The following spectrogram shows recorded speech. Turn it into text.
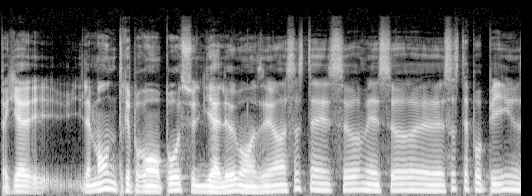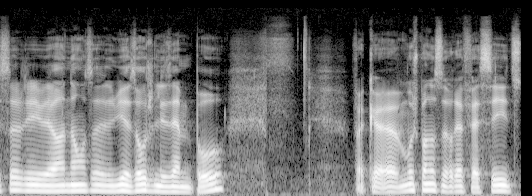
Fait que euh, le monde ne triperont pas sur le gars-là. Vont dire, ah, ça c'était ça, mais ça, euh, ça c'était pas pire. Ça, ah non, ça, lui, les autres, je les aime pas. Fait que euh, moi, je pense que ça devrait fesser. Tu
